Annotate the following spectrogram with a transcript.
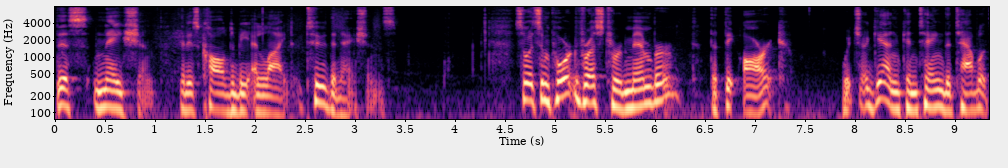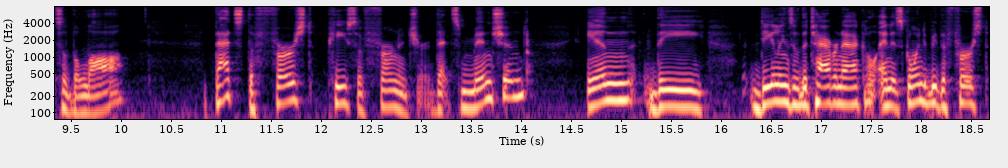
this nation that is called to be a light to the nations. So it's important for us to remember that the ark, which again contained the tablets of the law, that's the first piece of furniture that's mentioned in the dealings of the tabernacle, and it's going to be the first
